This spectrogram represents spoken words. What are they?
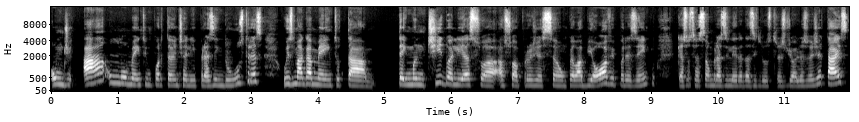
onde há um momento importante ali para as indústrias, o esmagamento tá tem mantido ali a sua, a sua projeção pela Biov, por exemplo, que é a Associação Brasileira das Indústrias de Óleos Vegetais,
